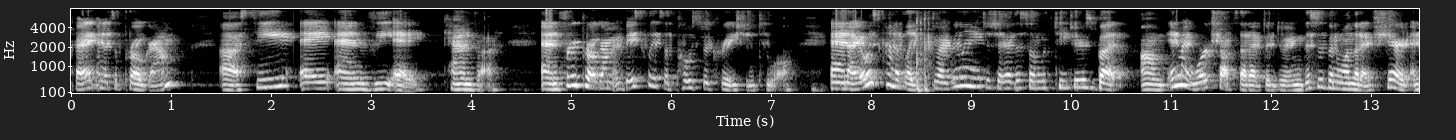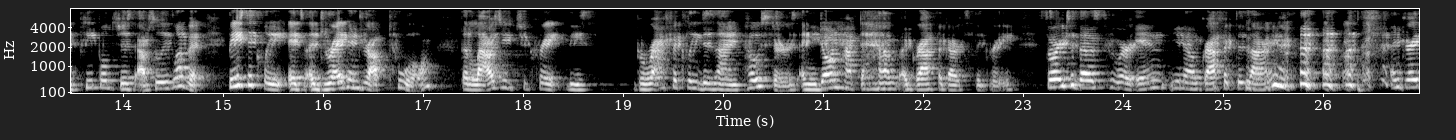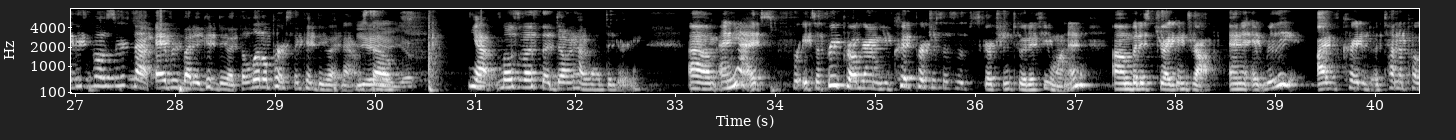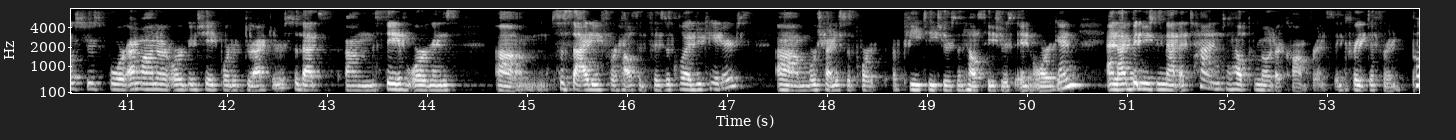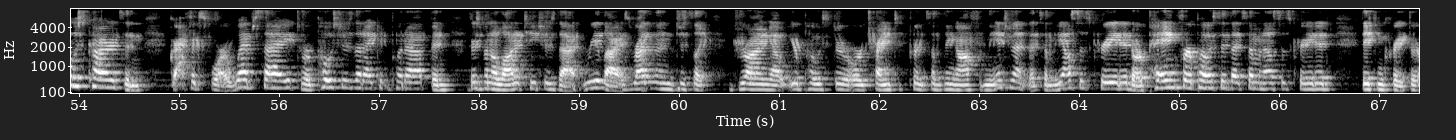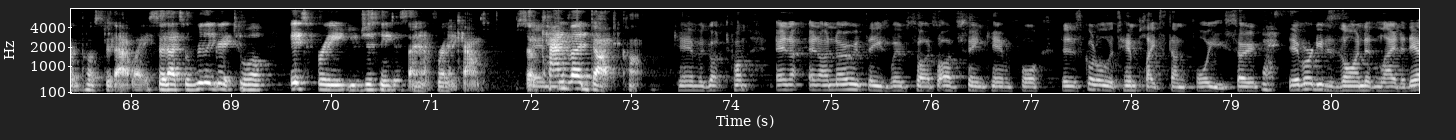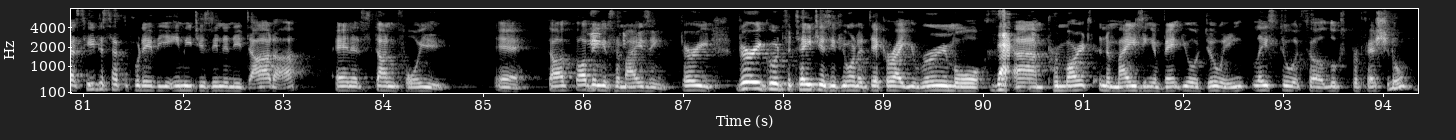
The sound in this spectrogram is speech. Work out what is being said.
Okay, and it's a program, uh, C A N V A, Canva and free program and basically it's a poster creation tool. And i always kind of like do i really need to share this one with teachers? But um, in my workshops that i've been doing this has been one that i've shared and people just absolutely love it. Basically it's a drag and drop tool that allows you to create these graphically designed posters and you don't have to have a graphic arts degree. Sorry to those who are in you know graphic design and create these posters. Now everybody can do it. The little person can do it now. Yeah, so yeah. yeah most of us that don't have that degree Um, and yeah, it's fr- it's a free program. You could purchase a subscription to it if you wanted, um, but it's drag and drop. And it really, I've created a ton of posters for. I'm on our Oregon Shape Board of Directors, so that's um, the state of Oregon's um, Society for Health and Physical Educators. Um, we're trying to support PE teachers and health teachers in Oregon. And I've been using that a ton to help promote our conference and create different postcards and graphics for our website or posters that I can put up. And there's been a lot of teachers that realize rather than just like drawing out your poster or trying to print something off from the internet that somebody else has created or paying for a poster that someone else has created, they can create their own poster that way. So that's a really great tool. It's free. You just need to sign up for an account. So canva.com canva.com. And, and I know with these websites, I've seen Canva before, that it's got all the templates done for you. So Yes. they've already designed it and laid it out. So you just have to put either your images in and your data, and it's done for you. Yeah. I I think it's amazing. Very, very good for teachers if you want to decorate your room or Exactly. um, promote an amazing event you're doing. At least do it so it looks professional.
